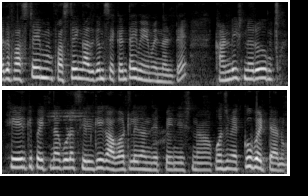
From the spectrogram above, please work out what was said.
అయితే ఫస్ట్ టైం ఫస్ట్ టైం కాదు కానీ సెకండ్ టైం ఏమైందంటే కండిషనరు హెయిర్కి పెట్టినా కూడా సిల్కీగా అవ్వట్లేదు అని చెప్పి ఏం చేసిన కొంచెం ఎక్కువ పెట్టాను.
